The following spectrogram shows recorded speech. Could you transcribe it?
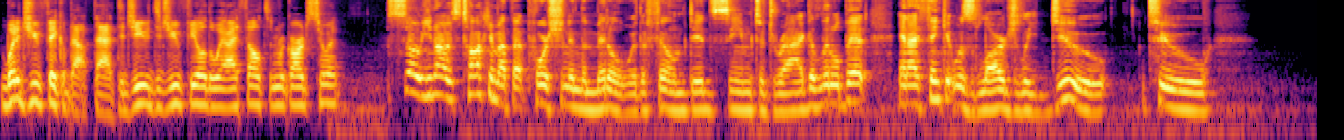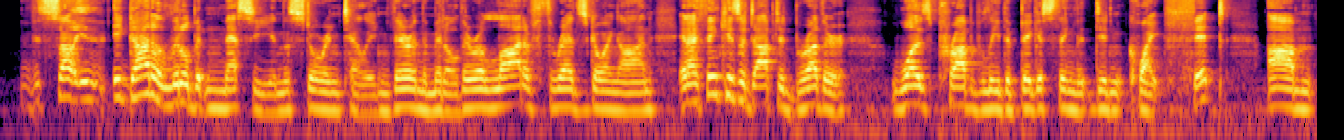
what did you think about that? Did you did you feel the way I felt in regards to it? So, you know, I was talking about that portion in the middle where the film did seem to drag a little bit, and I think it was largely due to so it, got a little bit messy in the storytelling there in the middle. There were a lot of threads going on, and I think his adopted brother was probably the biggest thing that didn't quite fit. Um,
